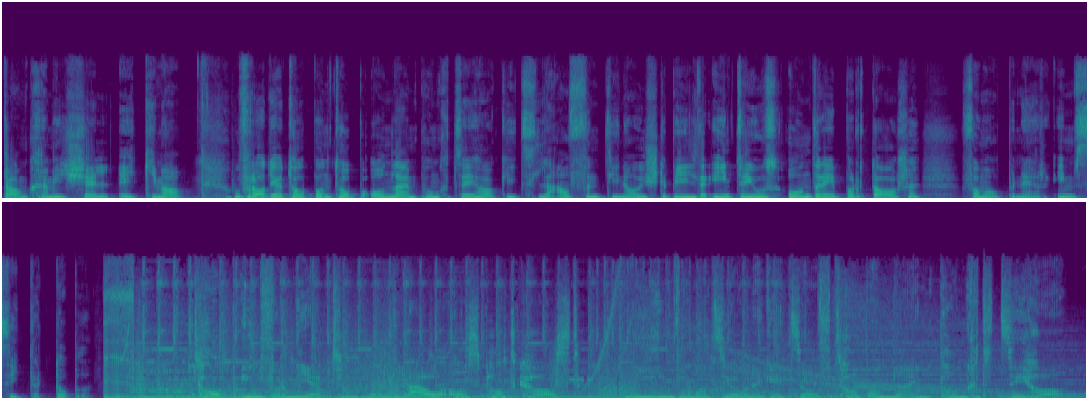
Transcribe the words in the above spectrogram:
Danke, Michel Eckimann. Auf radiotop und toponline.ch gibt es laufend die neuesten Bilder, Interviews und Reportagen vom Open Air im Sitter-Doppel. Top informiert, auch als Podcast. Mehr Informationen gibt es auf toponline.ch.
